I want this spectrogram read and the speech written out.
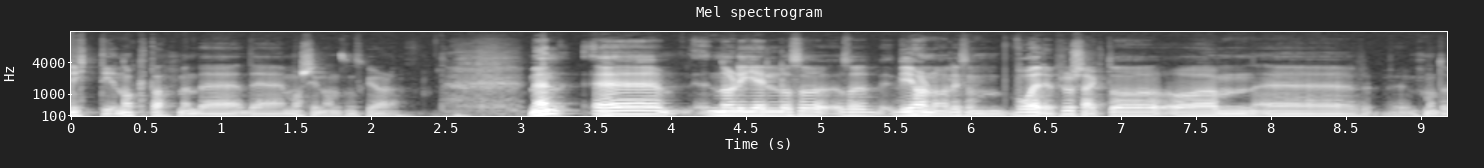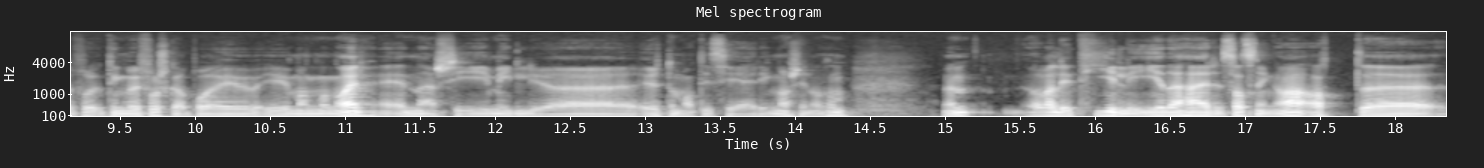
nyttig nok, da. men det, det, er maskinene som skal gjøre det. Men eh, når det gjelder også, altså, Vi har nå liksom våre prosjekt og, og eh, ting vi har forska på i, i, mange mange år. Energi, miljø, automatisering, maskiner og sånn. Men det var veldig tidlig i denne satsinga at eh,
